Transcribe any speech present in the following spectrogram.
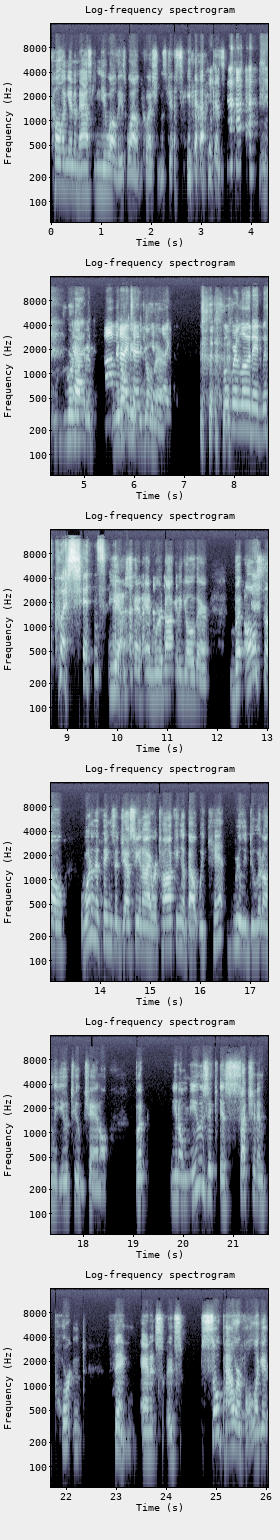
calling in and asking you all these wild questions, Jesse, because we're Yeah, not going to. Tom We and I need to tend to go there. like overloaded with questions. Yes, and and we're not going to go there. But also, one of the things that Jesse and I were talking about, we can't really do it on the YouTube channel, but you know, music is such an important thing, and it's it's so powerful. Like it,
